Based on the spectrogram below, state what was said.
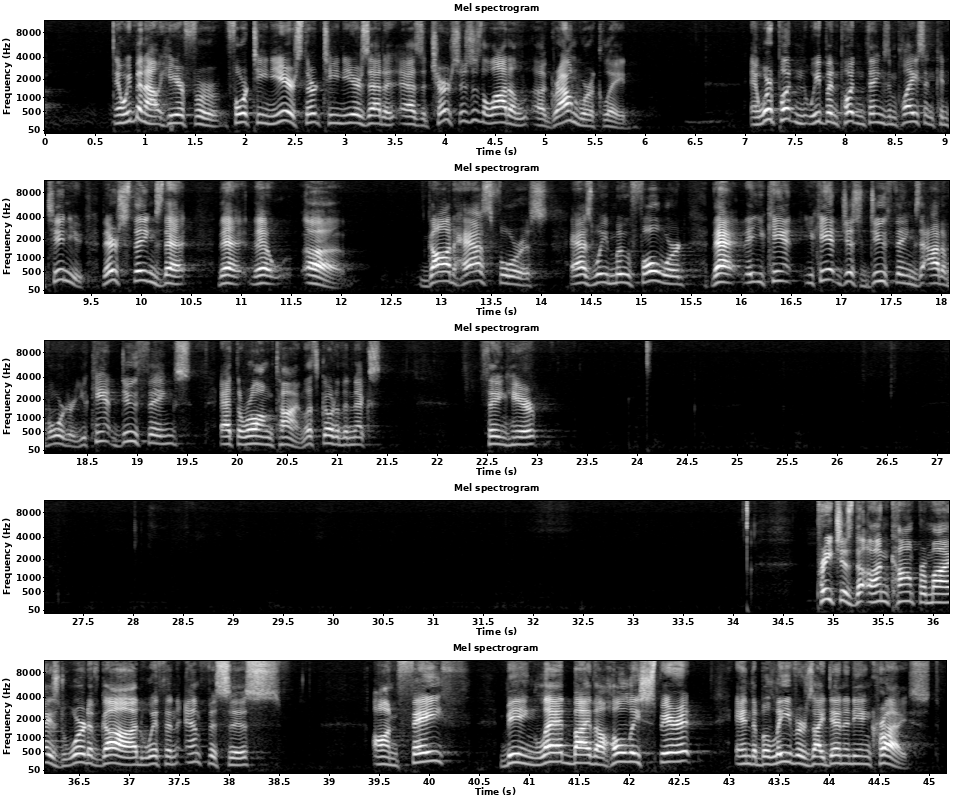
and we've been out here for 14 years, 13 years a, as a church. There's just a lot of uh, groundwork laid. And we're putting, we've been putting things in place and continue. There's things that, that, that uh, God has for us as we move forward that, that you, can't, you can't just do things out of order. You can't do things at the wrong time. Let's go to the next thing here. Preaches the uncompromised Word of God with an emphasis on faith, being led by the Holy Spirit, and the believer's identity in Christ.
